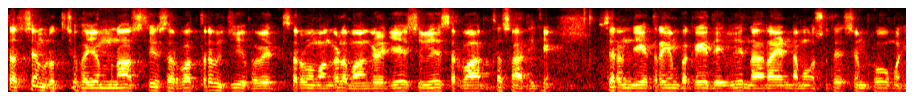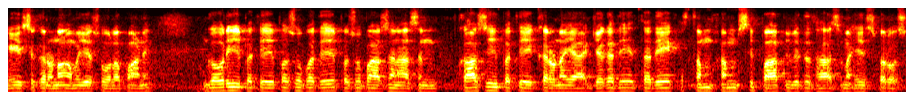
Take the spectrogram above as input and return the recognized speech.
तस् मृत्युभय नास्ति सर्वत्र विजये भवेत् सर्वमङ्गलमाङ्गल्ये शिवे सर्वार्थसाधिके शरण्ये त्र्यम्बके देवी नारायण नमोऽस्तु शंभो महेश करुणामय सोलपाणे గౌరీపతే పశుపతే పశుపాసనాసన్ కాశీపతే కరుణయ జగదే తదేకస్తం హంసి పాపి విదధాసి మహేశ్వరోస్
